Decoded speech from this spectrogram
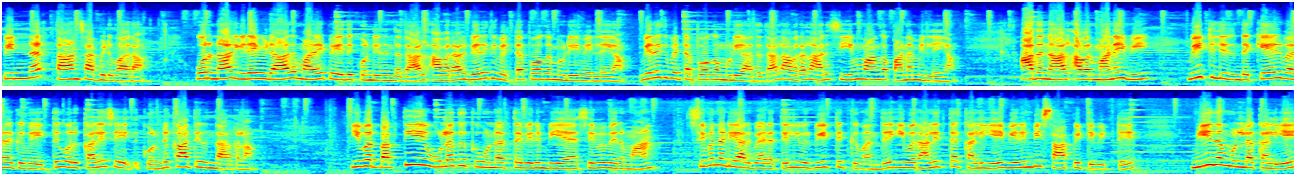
பின்னர் தான் சாப்பிடுவாராம். ஒரு நாள் இடைவிடாது மழை பெய்து கொண்டிருந்ததால் அவரால் விறகு வெட்ட போக முடியவில்லையாம். விறகு வெட்ட போக முடியாததால் அவரால் அரிசியும் வாங்க பணம் இல்லையாம். அதனால் அவர் மனைவி வீட்டிலிருந்த கேழ்வரகு வைத்து ஒரு களி செய்து கொண்டு காத்திருந்தார்களாம். இவர் பக்தியை உலகுக்கு உணர்த்த விரும்பிய சிவபெருமான். சிவனடியார் வேடத்தில் இவர் வீட்டுக்கு வந்து இவர் அளித்த களியை விரும்பி சாப்பிட்டுவிட்டு மீதமுள்ள களியை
